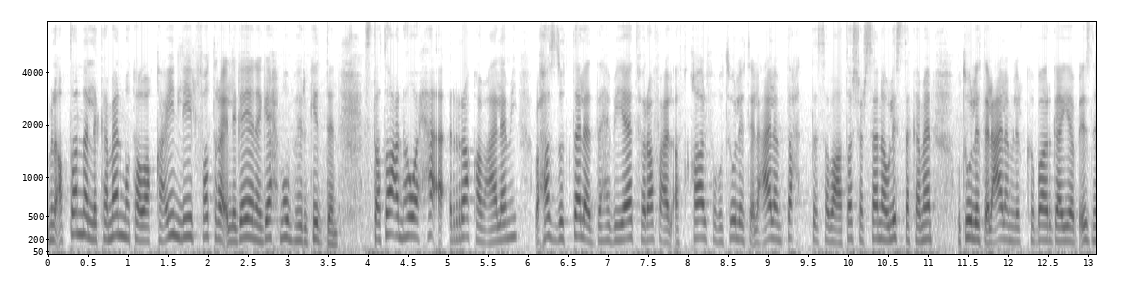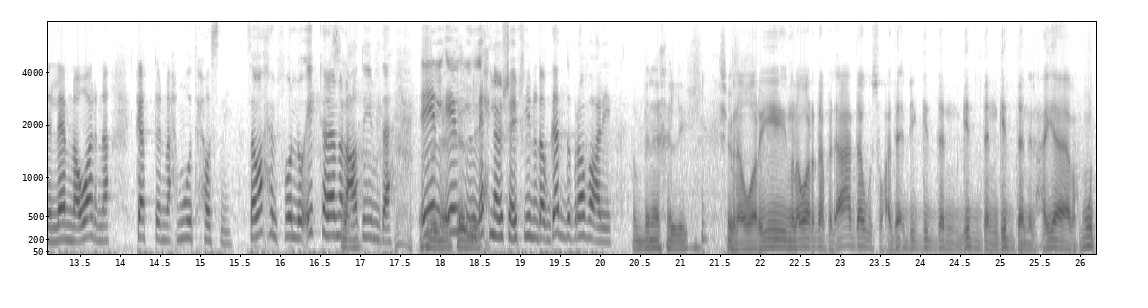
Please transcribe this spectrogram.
من أبطالنا اللي كمان متوقعين ليه الفترة اللي جاية نجاح مبهر جدا. استطاع إن هو يحقق الرقم عالمي وحصده الثلاث ذهبيات في رفع الأثقال في بطولة العالم تحت 17 سنة ولسه كمان بطولة العالم للكبار جاية بإذن الله. منورنا كابتن محمود حسني. صباح الفل وإيه الكلام صباح. العظيم ده؟ إيه إيه اللي. إحنا شايفينه ده؟ بجد برافو عليك. ربنا يخليك. منورين منورنا في القعدة وسعداء بيك جدا جدا جدا الحقيقة يا محمود.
